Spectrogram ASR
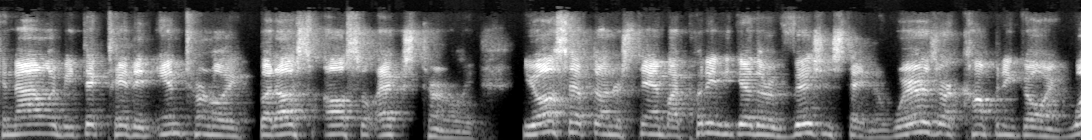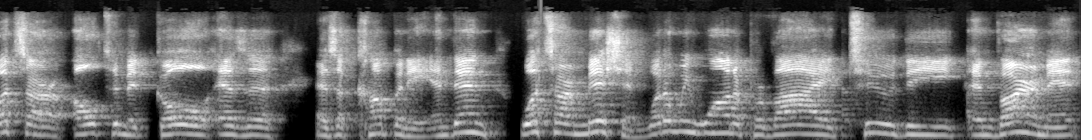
can not only be dictated internally but us also externally you also have to understand by putting together a vision statement where is our company going what's our ultimate goal as a as a company? And then what's our mission? What do we want to provide to the environment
